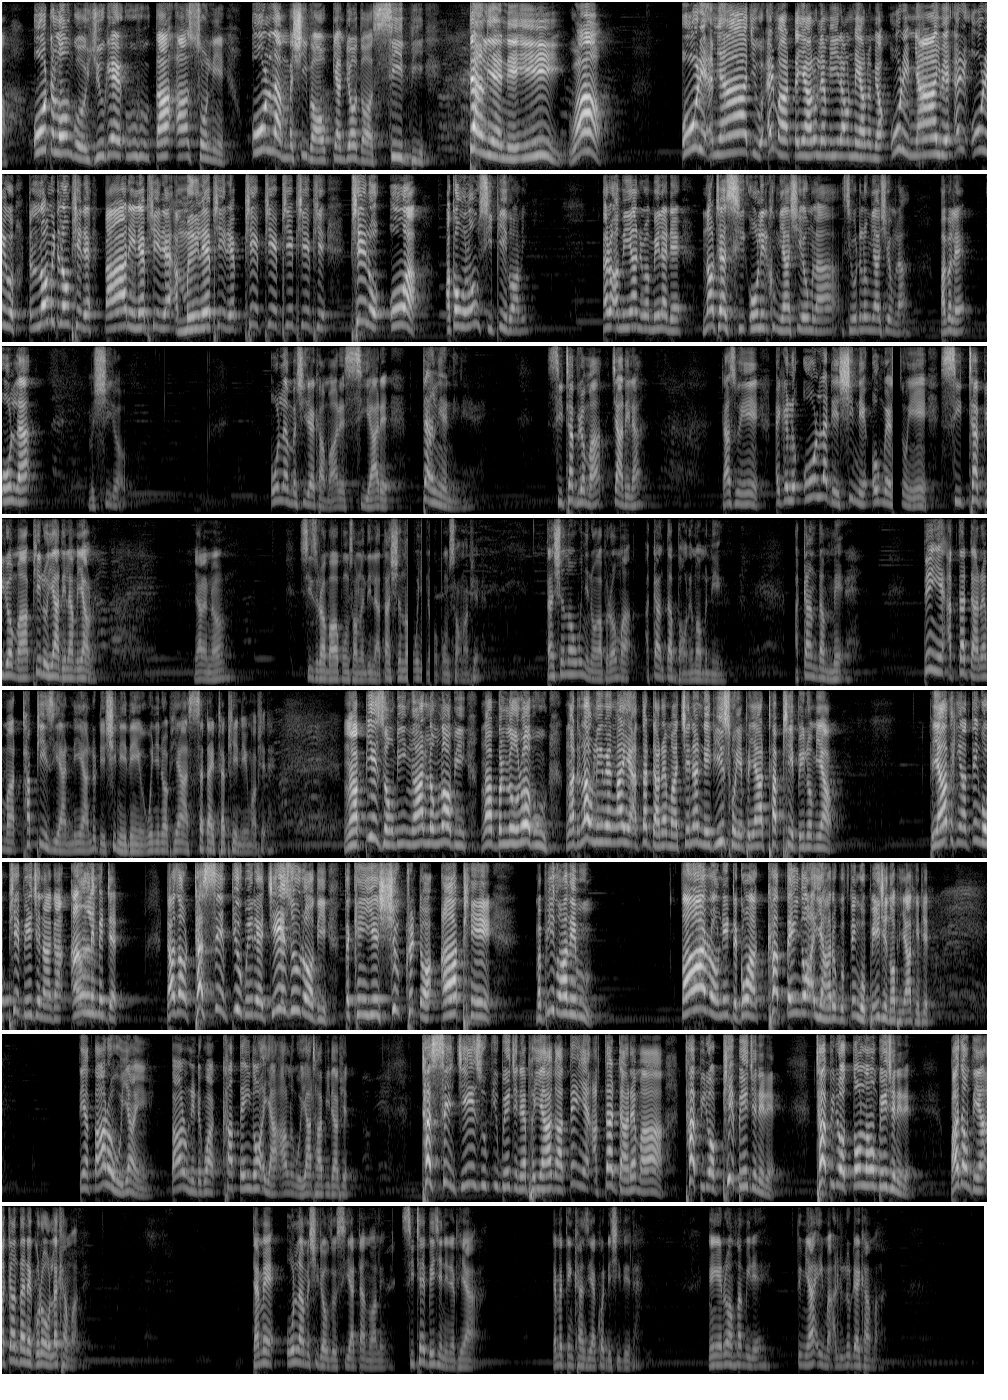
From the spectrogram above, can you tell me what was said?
အိုးတစ်လုံးကိုယူခဲ့ဥဟုသားအားဆိုလျင်အိုးလက်မရှိပါဘူးပြန်ပြောတော့စီသည်တန့်လျက်နေ၏ဝေါအိုးတွေအများကြီးကိုအဲ့မှာ100လို့လည်းမရတော့200လို့မရအိုးတွေအများကြီးပဲအဲ့ဒီအိုးတွေကိုတစ်လုံးပြီးတစ်လုံးဖြည့်တယ်သားတွေလည်းဖြည့်တယ်အမေလည်းဖြည့်တယ်ဖြည့်ဖြည့်ဖြည့်ဖြည့်ဖြည့်ဖြည့်လို့အိုးကအကုန်လုံးစီပြည့်သွားပြီအဲ့တော့အမေကနေတော့မေးလိုက်တယ် နောက်ထပ်စီအိုးလေးတစ်ခုများရှိအောင်မလားစီအိုးတစ်လုံးများရှိအောင်မလားဘာဖြစ်လဲအိုးလက်မရှိတော့ဘူးအိုးလက်မရှိတဲ့အခါမှာတဲ့စီရတဲ့တန့်လျက်နေတယ်စီထပ်ပြီးတော့မှကြာသေးလားဒါဆိုရင်အဲ့ကလေးအိုးလက်တွေရှိနေအောင်မဲ့ဆိုရင်စီထပ်ပြီးတော့မှဖြစ်လို့ရသေးလားမရဘူးလားရတယ်နော်စီစရာဘာကိုပုံဆောင်နေသီလားတန်ရှင်သောဝိညာဉ်တော်ကိုပုံဆောင်တာဖြစ်တယ်တန်ရှင်သောဝိညာဉ်တော်ကဘယ်တော့မှ အကန့်အသတ်ဘောင်ထဲမှာမနေဘူးအကန့်အသတ်မဲ့တယ်တင်းရဲ့အတ္တတာထဲမှာထပ်ပြည့်စရာနေရာလွတ်တွေရှိနေသေးရင်ဝိညာဉ်တော်ဘုရားဆက်တိုက်ထပ်ပြည့်နေမှာဖြစ်တယ်ငါပြည့်စုံပြီးငါလုံတော့ပြီးငါဘလို့တော့ဘူးငါဒီလောက်လေးပဲငါရဲ့အသက်တာထဲမှာကျင်တဲ့နေပြီးဆိုရင်ဘုရားထပ်ဖြည့်ပေးလို့မရဘူးဘုရားသခင်ကတင့်ကိုဖြည့်ပေးချင်တာက unlimited ဒါကြောင့်ထပ်ဆင့်ပြုတ်ပေးတဲ့ဂျေဇုတော်သည်သခင်ယေရှုခရစ်တော်အားဖြင့်မပြီးသွားသေးဘူး သားတော်နဲ့တကွခတ်သိမ်းသောအရာတို့ကိုတင့်ကိုပေးချင်သောဘုရားသခင်ဖြစ်တယ်တင်ကသားတော်ကိုရရင်သားတော်နဲ့တကွခတ်သိမ်းသောအရာအလုံးကိုရထားပြီးသားဖြစ်တယ်ထပ်ဆင့်ဂျေဇုပြုပေးခြင်းနဲ့ဖခင်ကတင့်ရဲ့အသက်တာထဲမှာထပ်ပြီးတော့ဖြစ်ပေးခြင်းနဲ့ထပ်ပြီးတော့သွန်းလောင်းပေးခြင်းနဲ့ဘာကြောင့်တင်ကအကန့်အသတ်နဲ့ကိုရောကိုလက်ခံပါလဲဒါပေမဲ့အိုးလမရှိတော့ဘူးဆိုစီကတန့်သွားလိမ့်မယ်စီထည့်ပေးခြင်းနေတယ်ဖေဟာဒါပေမဲ့သင်ခံစရာခွက်တွေရှိသေးတယ် ငယ်ငယ်တော့မှတ်မိတယ်သူများအိမ်မှာအလူလုတ်တဲ့အခါမှာ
